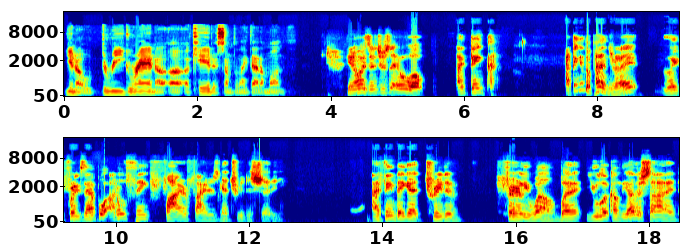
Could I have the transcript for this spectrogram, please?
you know, three grand a, a, kid or something like that a month. You know it's interesting? Well, I think I think it depends, right? Like for example, I don't think firefighters get treated shitty. I think they get treated fairly well. But you look on the other side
